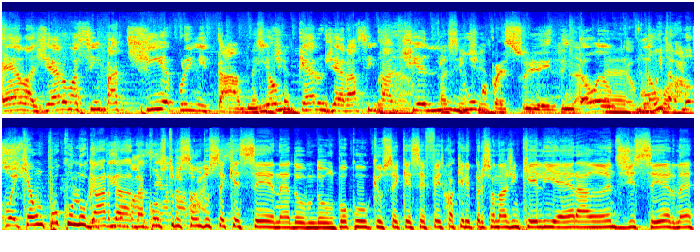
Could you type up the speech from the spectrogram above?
ela gera uma simpatia pro imitado. Faz e sentido. eu não quero gerar simpatia não, nenhuma para esse sujeito. Então eu, é, eu muita, Que é um pouco o lugar da, da, construção do CQC, né? Do, do, um pouco o que o CQC fez com aquele personagem que ele era antes de ser, né?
